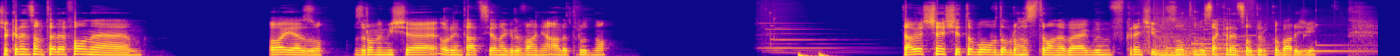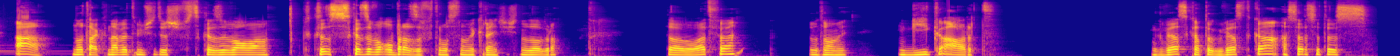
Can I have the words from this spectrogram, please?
Przekręcam telefonem. O Jezu, zrobi mi się orientacja nagrywania, ale trudno. Całe szczęście to było w dobrą stronę, bo jakbym wkręcił w zło, to by zakręcał tylko bardziej. A, no tak, nawet mi przecież wskazywała, wska- wskazywał obrazów, w którą stronę kręcić, no dobra. To było łatwe. Co tu mamy? Geek Art. Gwiazdka to gwiazdka, a serce to jest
